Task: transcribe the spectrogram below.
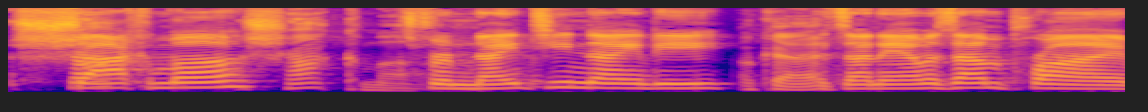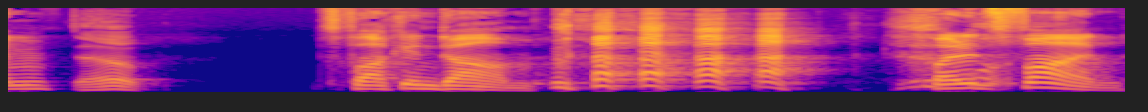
Shock Shakma. Shockma. It's from 1990. Okay. It's on Amazon Prime. Dope. It's fucking dumb, but it's fun.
